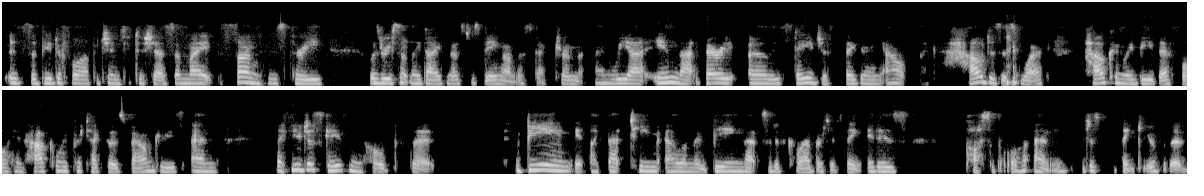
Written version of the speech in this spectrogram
it's a beautiful opportunity to share. So my son, who's three, was recently diagnosed as being on the spectrum, and we are in that very early stage of figuring out like how does this work? How can we be there for him? How can we protect those boundaries? And like you just gave me hope that being it, like that team element, being that sort of collaborative thing, it is possible. And just thank you. There's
